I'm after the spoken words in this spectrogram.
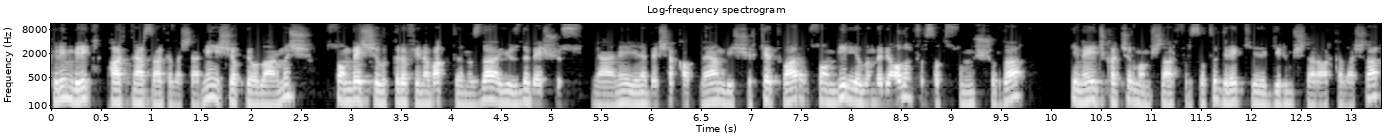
Green Brick Partners arkadaşlar ne iş yapıyorlarmış? Son 5 yıllık grafiğine baktığınızda %500 yani yine 5'e katlayan bir şirket var. Son 1 yılında bir alım fırsatı sunmuş şurada. Yine hiç kaçırmamışlar fırsatı. Direkt girmişler arkadaşlar.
